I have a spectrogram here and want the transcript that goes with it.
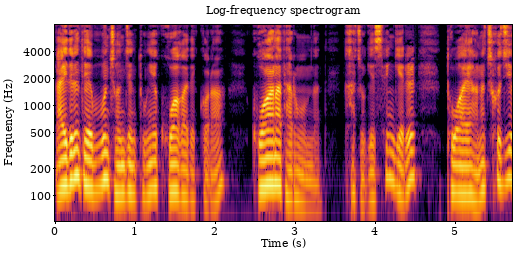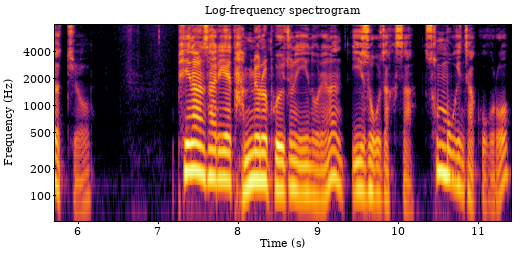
아이들은 대부분 전쟁통에 고아가 됐거나 고아나 다름없는 가족의 생계를 도와야 하는 처지였죠. 피난살이의 단면을 보여주는 이 노래는 이서구 작사, 손목인 작곡으로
